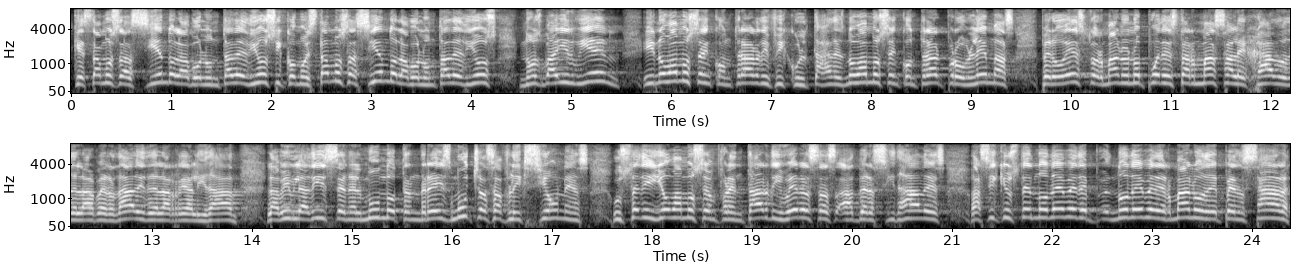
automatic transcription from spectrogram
que estamos haciendo la voluntad de Dios y como estamos haciendo la voluntad de Dios, nos va a ir bien y no vamos a encontrar dificultades, no vamos a encontrar problemas, pero esto, hermano, no puede estar más alejado de la verdad y de la realidad. La Biblia dice, en el mundo tendréis muchas aflicciones. Usted y yo vamos a enfrentar diversas adversidades. Así que usted no debe de, no debe de hermano de pensar,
